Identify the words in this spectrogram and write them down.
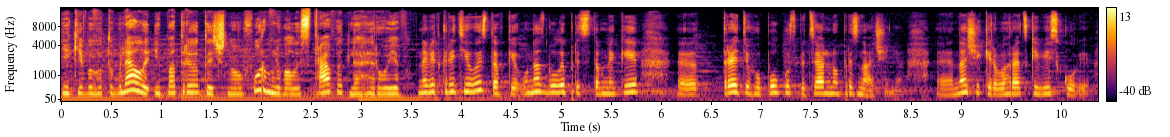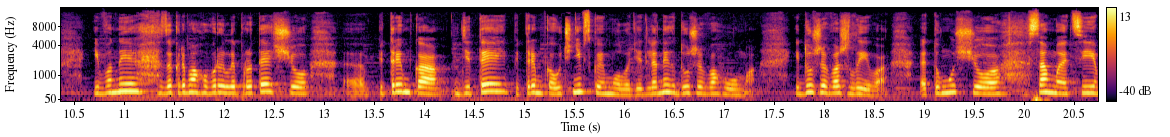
які виготовляли і патріотично оформлювали страви для героїв. На відкритті виставки у нас були представники е, третього полку спеціального призначення, е, наші кіровоградські військові. І вони, зокрема, говорили про те, що е, підтримка дітей, підтримка учнівської молоді для них дуже вагома і дуже важлива, тому що саме ці е,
